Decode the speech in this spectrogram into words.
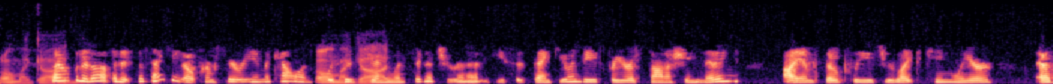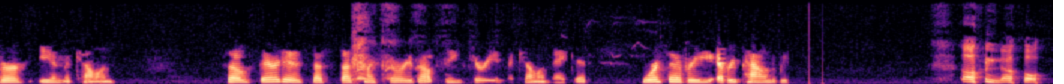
Oh my god. So I open it up and it's a thank you note from Sir Ian McKellen Oh with his God. genuine signature in it. He says, Thank you indeed for your astonishing knitting. I am so pleased you liked King Lear. Ever Ian McKellen. So there it is. That's that's my story about seeing Sir Ian McKellen naked. Worth every every pound we Oh no.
